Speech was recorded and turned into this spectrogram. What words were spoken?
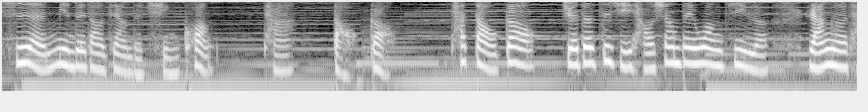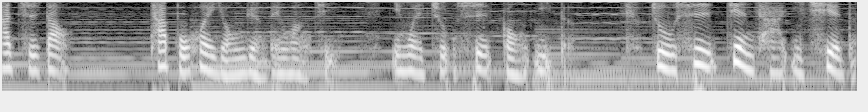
诗人面对到这样的情况，他祷告，他祷告，觉得自己好像被忘记了。然而他知道，他不会永远被忘记，因为主是公义的，主是鉴察一切的。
